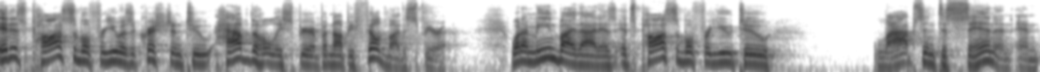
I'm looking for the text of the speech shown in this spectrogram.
It is possible for you as a Christian to have the Holy Spirit but not be filled by the Spirit. What I mean by that is it's possible for you to lapse into sin and, and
